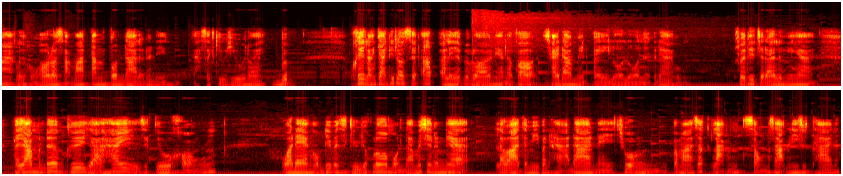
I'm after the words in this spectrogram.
มากๆเลยผมเพราะเราสามารถตั้งต้นได้แล้วนั่นเองสกิลฮิวหน่อยบึ๊บโอเคหลังจากที่เราเซตอัพอะไรเรียบร้อยเนี่ยแล้วก็ใช้ดาเมจไปรัวๆเลยก็ได้ผม พื่อที่จะได้เล่นง่ายๆ พยายามเหมือนเดิมคืออย่าให้สกิลของวาแดงผมที่เป็นสกิลยกโล่หมดนะไม่เช่นนั้นเนี่ย เราอาจจะมีปัญหาได้ในช่วงประมาณสักหลัง 2-3นาทีสุดท้ายนะ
